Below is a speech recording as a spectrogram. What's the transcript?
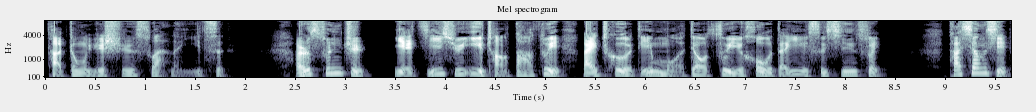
他终于失算了一次，而孙志也急需一场大醉来彻底抹掉最后的一丝心碎。他相信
